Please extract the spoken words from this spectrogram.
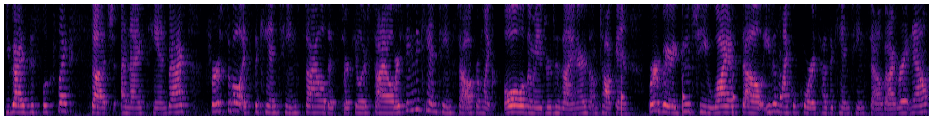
You guys, this looks like such a nice handbag First of all, it's the canteen style, this circular style. We're seeing the canteen style from like all the major designers. I'm talking Burberry, Gucci, YSL, even Michael Kors has a canteen style bag right now.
